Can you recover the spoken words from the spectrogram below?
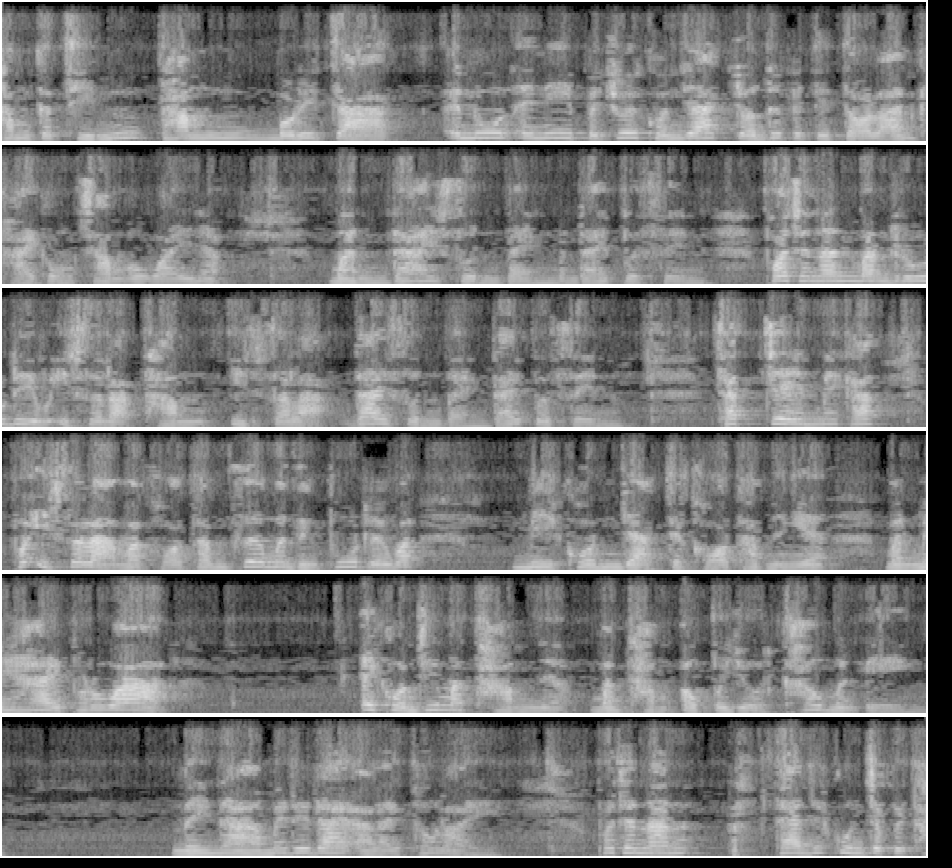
ทำกระถินทำบริจาคไอ้นู่นไอ้นี่ไปช่วยคนยากจนถ้าไปติดต่อร้านขายของชำเอาไว้เนี่ยมันได้ส่วนแบ่งมันได้เปอร์เซ็นต์ เพราะฉะนั้นมันรู้ดีว่าอิสระทำอิสระได้ส่วนแบ่งได้เปอร์เซ็นต์ ชัดเจนไหมคะพออิสระมาขอทำเสื้อมันถึงพูดเลยว่า มีคนอยากจะขอทำอย่างเงี้ย มันไม่ให้เพราะว่าไอ้คนที่มาทำเนี่ย มันทำเอาประโยชน์เข้ามันเอง ในนาไม่ได้ได้อะไรเท่าไหร่ เพราะฉะนั้นแทนที่คุณจะไปท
